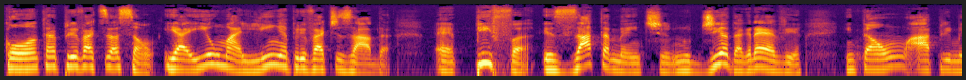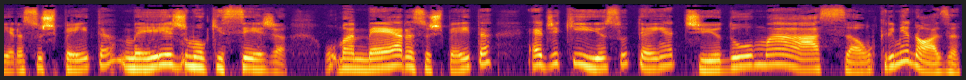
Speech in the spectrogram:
contra a privatização. E aí uma linha privatizada é, pifa exatamente no dia da greve, então a primeira suspeita, mesmo que seja uma mera suspeita, é de que isso tenha tido uma ação criminosa.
